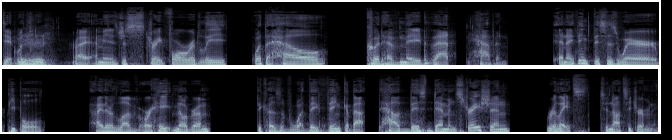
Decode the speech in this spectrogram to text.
did what they did, right? I mean, it's just straightforwardly what the hell could have made that happen. And I think this is where people either love or hate Milgram because of what they think about how this demonstration relates to Nazi Germany.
